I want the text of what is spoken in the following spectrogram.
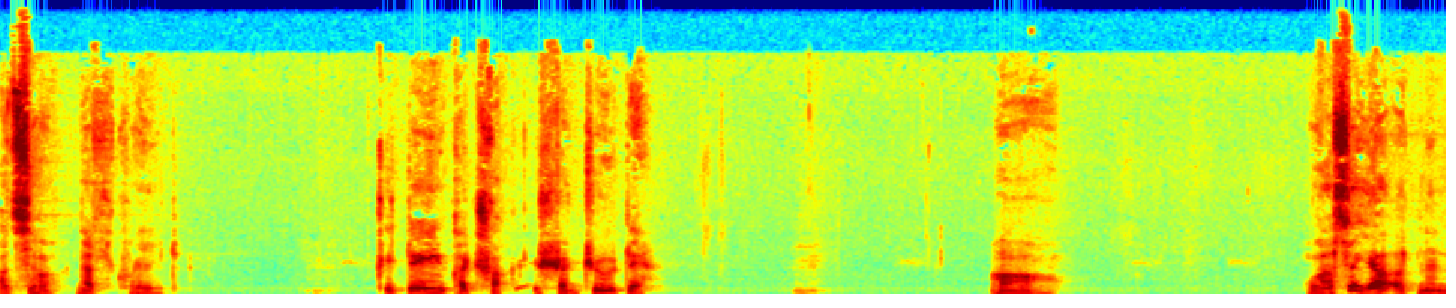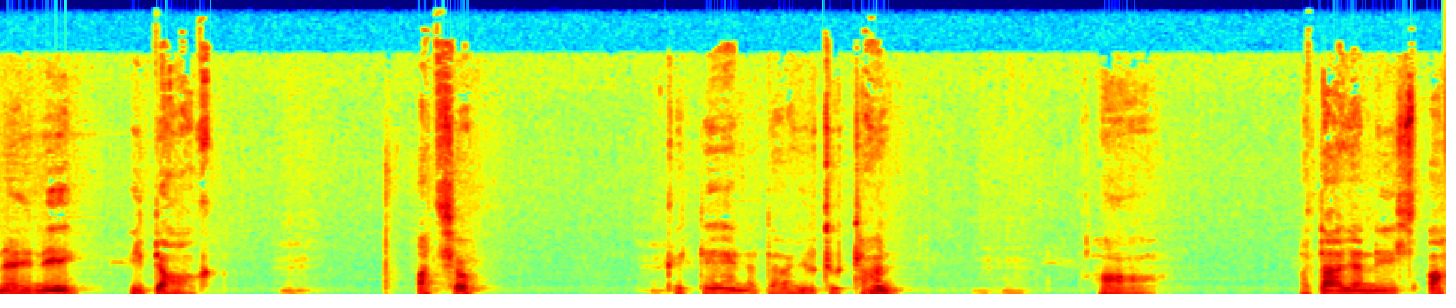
Atso naskweet. Kiteen kachak issantute а Wasaya at nanani idag. Atso. Kiten at ayu tutan. Ah. آه. وسيأتنني إداغ أتسو. كتين أتا يتوتان آه. أتا ينيس آه.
